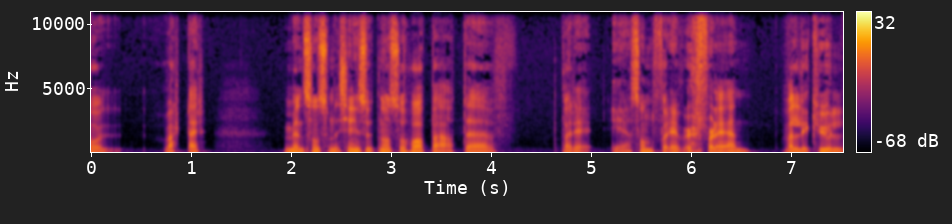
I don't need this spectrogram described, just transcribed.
og vært der. Men sånn som det kjennes ut nå, så håper jeg at det bare er sånn forever, for det er en veldig kul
